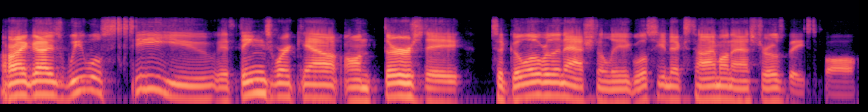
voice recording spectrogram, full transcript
All right, guys. We will see you if things work out on Thursday to go over the National League. We'll see you next time on Astros Baseball.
